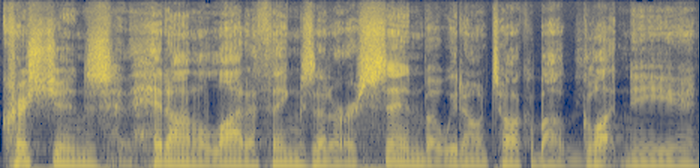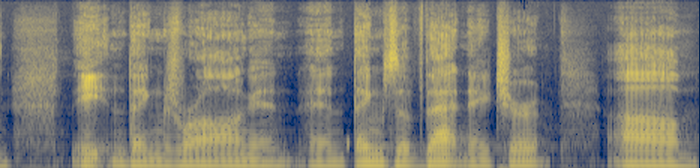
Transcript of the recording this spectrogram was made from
Christians hit on a lot of things that are sin, but we don't talk about gluttony and eating things wrong and, and things of that nature. Um,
